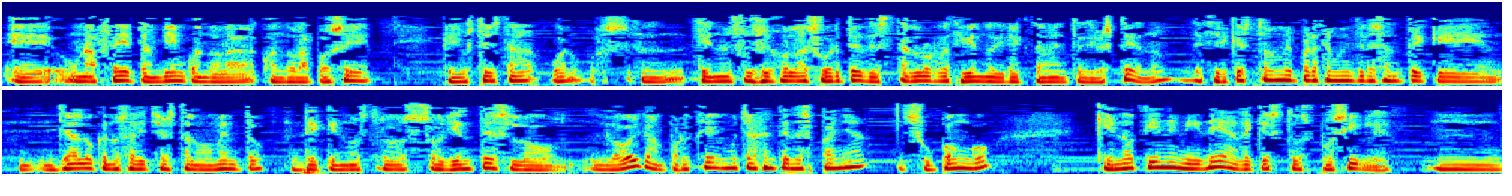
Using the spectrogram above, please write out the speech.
eh, una fe también cuando la, cuando la posee que usted está, bueno, pues tienen sus hijos la suerte de estarlo recibiendo directamente de usted, ¿no? Es decir, que esto me parece muy interesante que ya lo que nos ha dicho hasta el momento, de que nuestros oyentes lo, lo oigan, porque mucha gente en España, supongo, que no tiene ni idea de que esto es posible. Mm,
